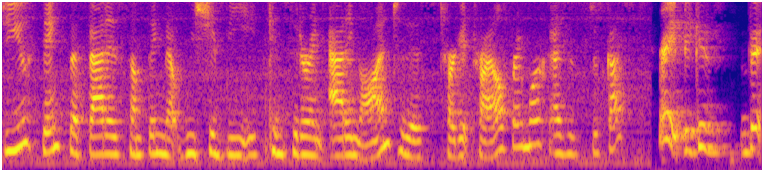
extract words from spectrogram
do you think that that is something that we should be considering adding on to this target trial framework as it's discussed? Right, because the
